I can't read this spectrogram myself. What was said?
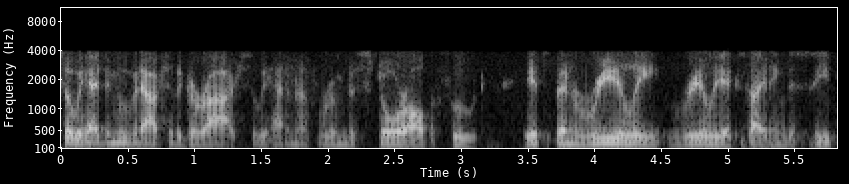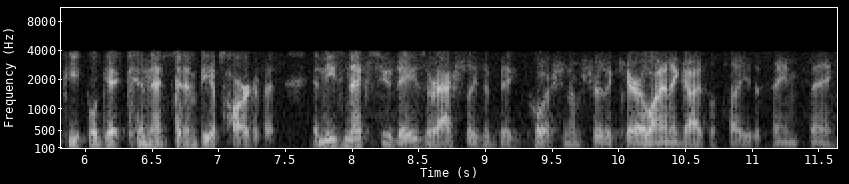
So we had to move it out to the garage, so we had enough room to store all the food. It's been really, really exciting to see people get connected and be a part of it. And these next few days are actually the big push, and I'm sure the Carolina guys will tell you the same thing.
